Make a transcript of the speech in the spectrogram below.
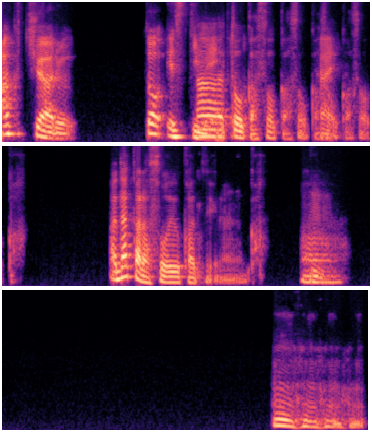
actual と estimate。ああ、そうか、そうか、そうか、そうか、そうか。あ、だからそういう感じなのか。ああうん、うん、うん、うん。だか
